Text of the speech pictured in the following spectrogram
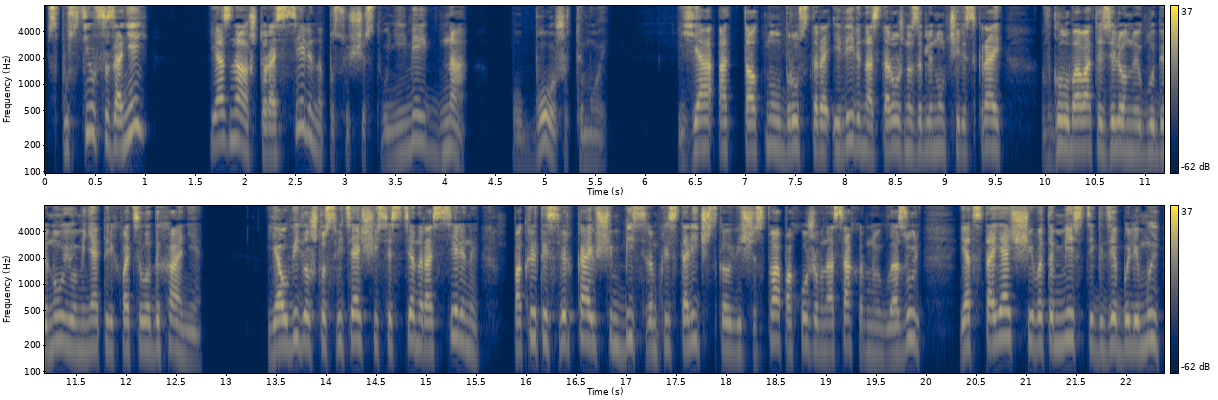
Спустился за ней? Я знал, что расселена по существу не имеет дна. О, боже ты мой! Я оттолкнул Брустера и Ливина, осторожно заглянул через край в голубовато-зеленую глубину, и у меня перехватило дыхание. Я увидел, что светящиеся стены расселены, покрытые сверкающим бисером кристаллического вещества, похожего на сахарную глазурь, и отстоящие в этом месте, где были мы,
